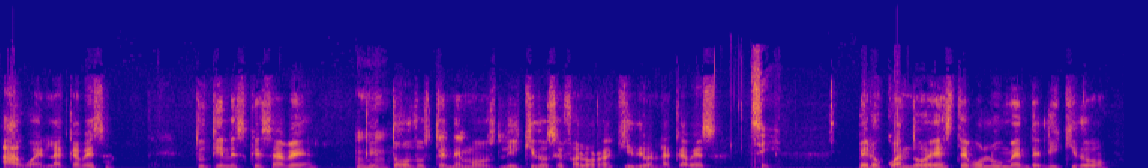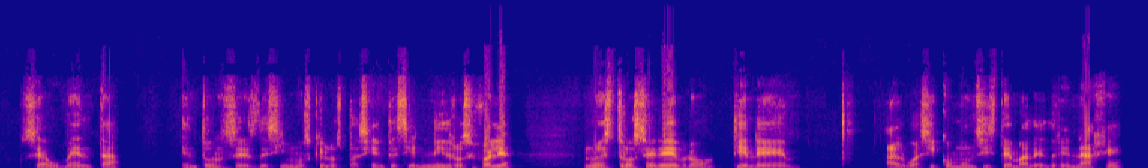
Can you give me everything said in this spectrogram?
agua en la cabeza. Tú tienes que saber que todos tenemos líquido cefalorraquídeo en la cabeza. Sí. Pero cuando este volumen de líquido se aumenta, entonces decimos que los pacientes tienen hidrocefalia. Nuestro cerebro tiene algo así como un sistema de drenaje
